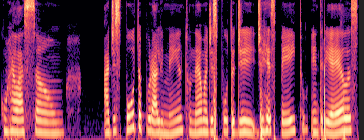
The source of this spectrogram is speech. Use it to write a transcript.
com relação a disputa por alimento, né, uma disputa de, de respeito entre elas.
